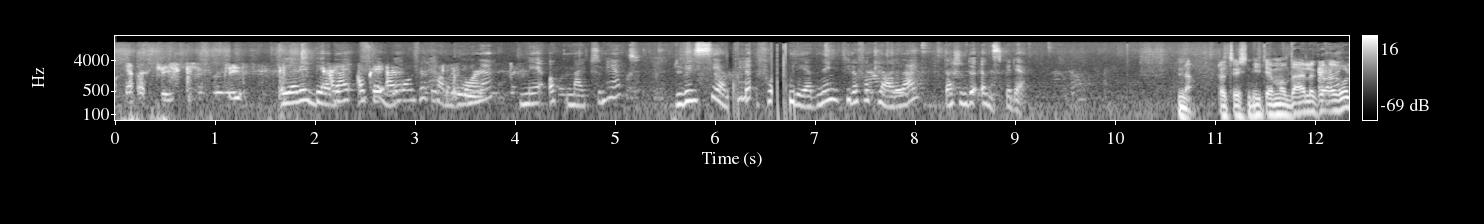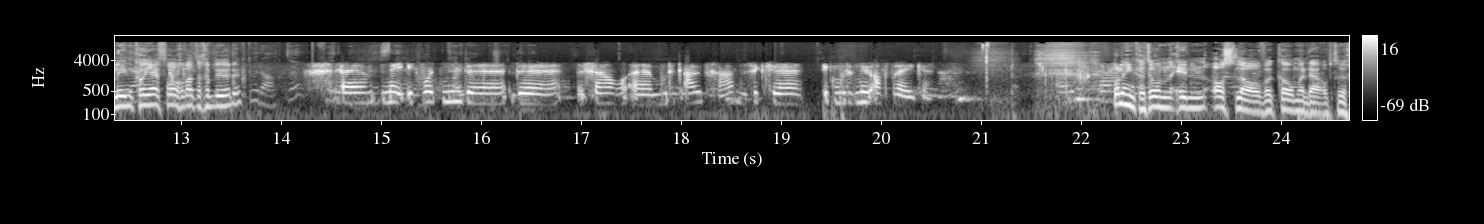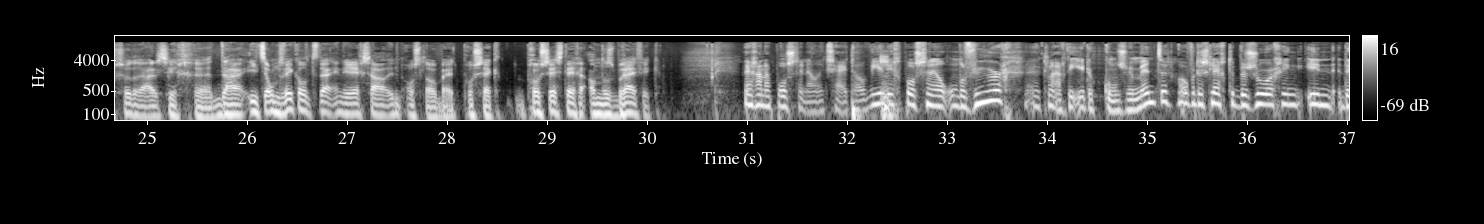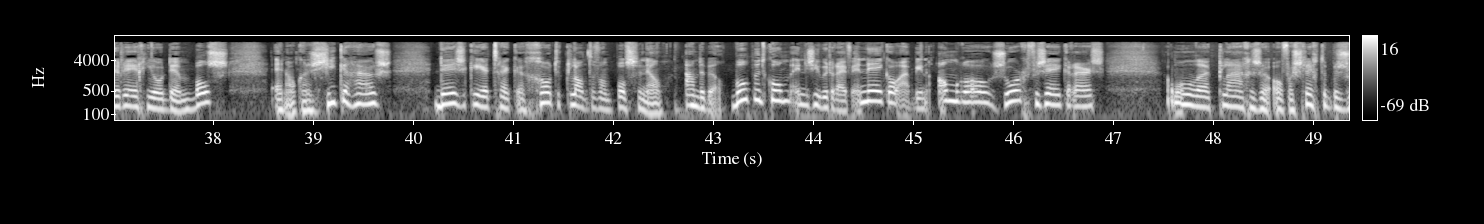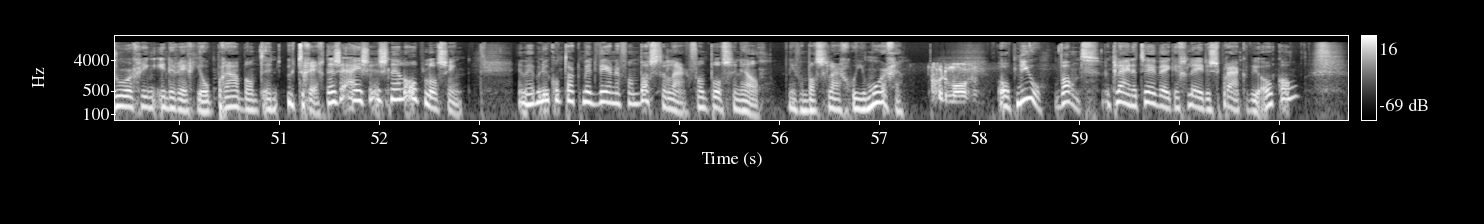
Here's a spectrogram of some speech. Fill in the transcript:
Ja, please. Og jeg vil be deg følge forhandlingene med oppmerksomhet. Du vil senere få anledning til å forklare deg dersom du ønsker det. Nou, dat is niet helemaal duidelijk. Rolien, kon jij volgen wat er gebeurde? Uh, nee, ik word nu de, de, zaal uh, moet ik uitgaan, dus ik, uh, ik moet het nu afbreken. Pauline Karton in Oslo. We komen daarop terug zodra er zich uh, daar iets ontwikkelt... daar in de rechtszaal in Oslo bij het proces, proces tegen Anders Breivik. We gaan naar PostNL, ik zei het al. Weer ligt PostNL onder vuur. Uh, klaagden eerder consumenten over de slechte bezorging in de regio Den Bosch. En ook een ziekenhuis. Deze keer trekken grote klanten van PostNL aan de bel. Bol.com, energiebedrijf Eneco, ABN AMRO, zorgverzekeraars. Allemaal uh, klagen ze over slechte bezorging in de regio Brabant en Utrecht. En ze eisen een snelle oplossing. En we hebben nu contact met Werner van Bastelaar van PostNL. Meneer van Bastelaar, goedemorgen. Goedemorgen. Opnieuw, want een kleine twee weken geleden spraken we u ook al.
